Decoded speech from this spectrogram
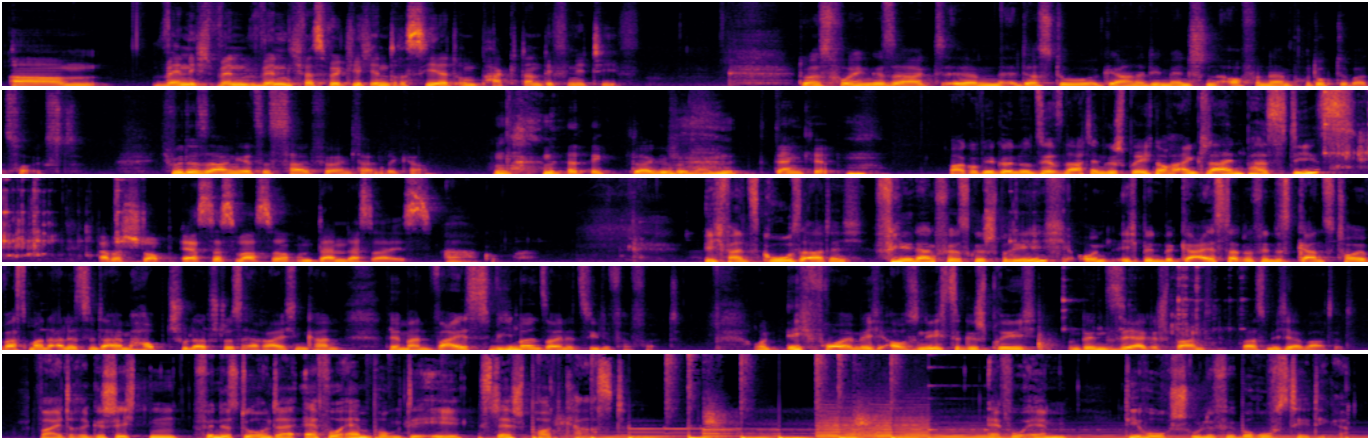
Ähm, wenn, ich, wenn, wenn mich was wirklich interessiert und packt, dann definitiv. Du hast vorhin gesagt, ähm, dass du gerne die Menschen auch von deinem Produkt überzeugst. Ich würde sagen, jetzt ist Zeit für einen kleinen Rika. Dankeschön, Marco. Danke. Marco, wir gönnen uns jetzt nach dem Gespräch noch einen kleinen Pastis. Aber stopp, erst das Wasser und dann das Eis. Ah, guck mal. Ich fand es großartig. Vielen Dank fürs Gespräch und ich bin begeistert und finde es ganz toll, was man alles in einem Hauptschulabschluss erreichen kann, wenn man weiß, wie man seine Ziele verfolgt. Und ich freue mich aufs nächste Gespräch und bin sehr gespannt, was mich erwartet. Weitere Geschichten findest du unter fom.de/podcast. FOM, die Hochschule für Berufstätige.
